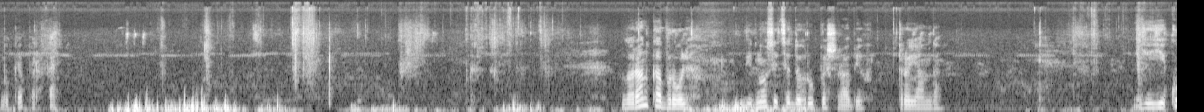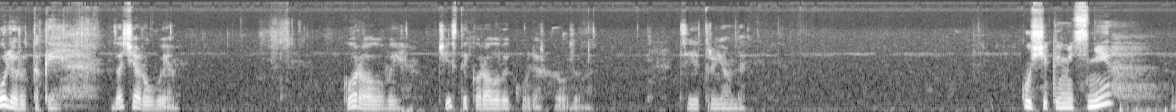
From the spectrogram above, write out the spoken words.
Буке парфе. Лоран Каброль відноситься до групи шрабів троянда. Її кольор такий зачаровує. Кораловий, чистий кораловий колір розовий цієї троянди. Кущики міцні, е,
